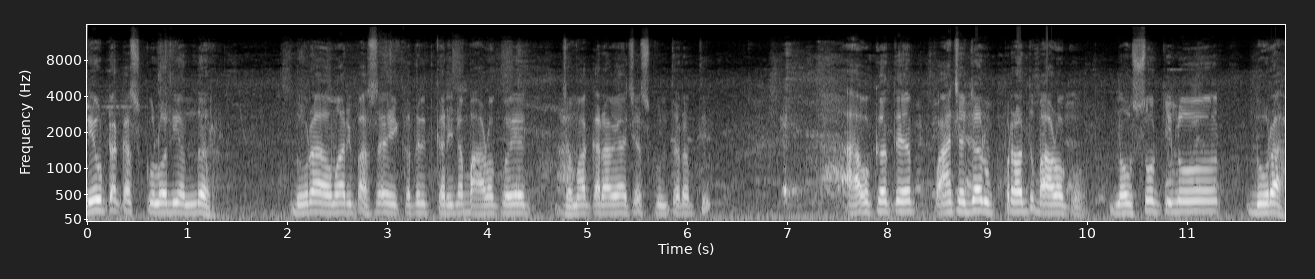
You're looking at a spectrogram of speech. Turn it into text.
નેવું ટકા સ્કૂલોની અંદર દોરા અમારી પાસે એકત્રિત કરીને બાળકોએ જમા કરાવ્યા છે સ્કૂલ તરફથી. આ વખતે પાંચ હજાર ઉપરાંત બાળકો નવસો કિલો દોરા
